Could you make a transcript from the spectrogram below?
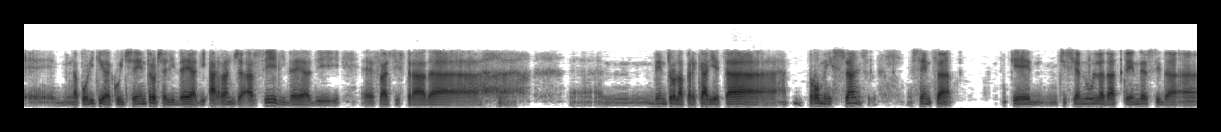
Eh, una politica al cui centro c'è l'idea di arrangiarsi, l'idea di eh, farsi strada eh, dentro la precarietà promessa, senza che ci sia nulla da attendersi da,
